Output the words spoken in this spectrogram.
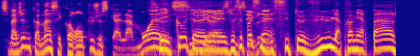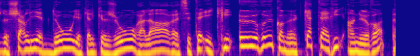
t'imagines comment c'est corrompu jusqu'à la moelle. Écoute, si, euh, euh, je sais pas si, vrai. si tu as vu la première page de Charlie Hebdo il y a quelques jours. Alors, euh, c'était écrit heureux comme un Qatari en Europe.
